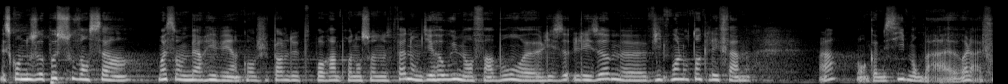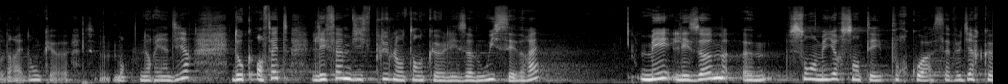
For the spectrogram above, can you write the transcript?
Parce qu'on nous oppose souvent ça. Hein. Moi, ça m'est arrivé. Hein. Quand je parle de programme de notre femme, on me dit Ah oui, mais enfin, bon, euh, les, hommes euh, vivent moins longtemps que les femmes. Voilà. Bon, comme si, bon, bah, voilà, il faudrait donc euh, ne rien dire. Donc, en fait, les femmes vivent plus longtemps que les hommes, oui, c'est vrai mais les hommes euh, sont en meilleure santé. Pourquoi? Ça veut dire que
